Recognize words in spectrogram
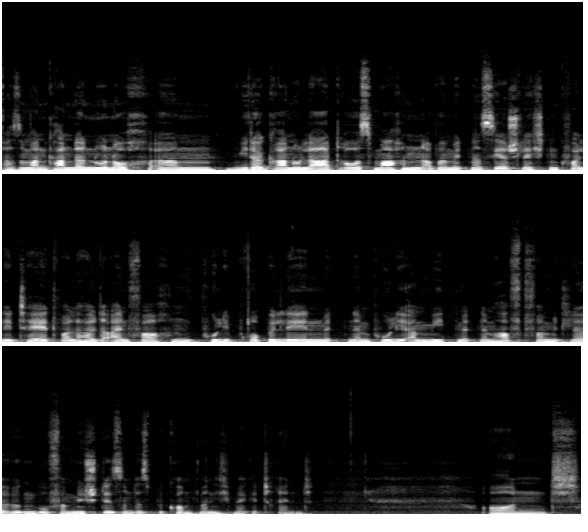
Also man kann da nur noch ähm, wieder Granulat draus machen, aber mit einer sehr schlechten Qualität, weil halt einfach ein Polypropylen mit einem Polyamid, mit einem Haftvermittler irgendwo vermischt ist und das bekommt man nicht mehr getrennt. Und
